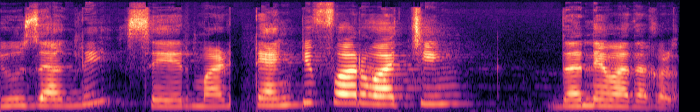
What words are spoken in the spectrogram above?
ಯೂಸ್ ಆಗಲಿ ಶೇರ್ ಮಾಡಿ. ಥ್ಯಾಂಕ್ ಯು ಫಾರ್ ವಾಚಿಂಗ್ ಧನ್ಯವಾದಗಳು.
